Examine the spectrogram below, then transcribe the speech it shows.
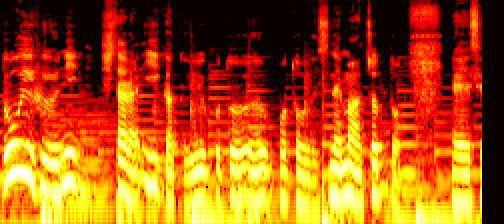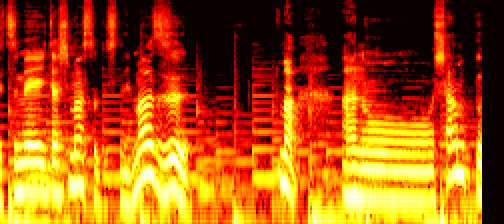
どういうふうにしたらいいかということことをですね、まあちょっと、えー、説明いたしますとですね、まず、まああのー、シャンプ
